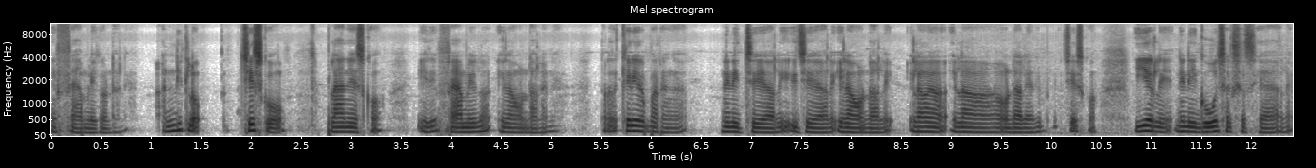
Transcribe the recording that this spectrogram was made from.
నీ ఫ్యామిలీకి ఉండాలి. అన్నిట్లో చేసుకో ప్లాన్ చేసుకో. ఇది ఫ్యామిలీలో ఇలా ఉండాలని. తర్వాత కెరియర్ పరంగా నేను ఇది చేయాలి ఇది చేయాలి ఇలా ఉండాలి ఇలా ఇలా ఉండాలి అని చేసుకో. ఇయర్లీ నేను ఈ గోల్ సక్సెస్ చేయాలి.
